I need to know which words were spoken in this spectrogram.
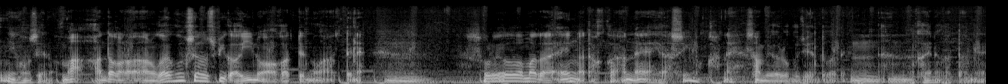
日本製の。まあだからあの外国製のスピーカーがいいのは分かってるのがあってね、うん、それはまだ円が高いね安いのかね。360円とかで、うんうん、買えなかったんでね。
